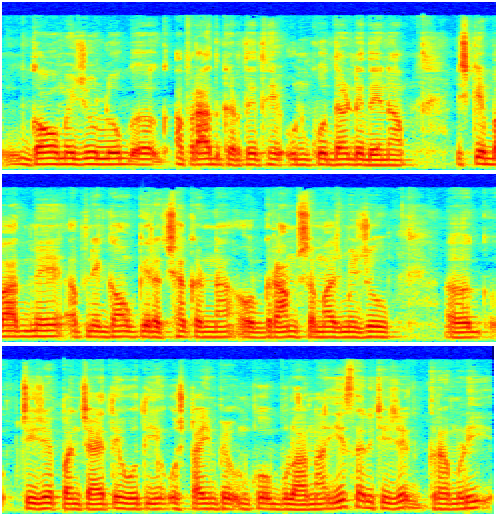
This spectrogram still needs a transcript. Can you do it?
गाँव में जो लोग अपराध करते थे, उनको दंड देना, इसके बाद में अपने गाँव की रक्षा करना और ग्राम समाज में जो चीज़ें, पंचायतें होती हैं, उस टाइम पे उनको बुलाना, ये सारी चीज़ें ग्रामणी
